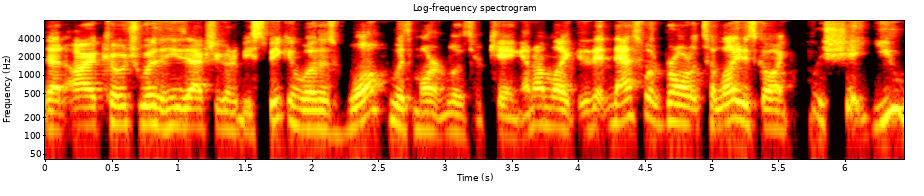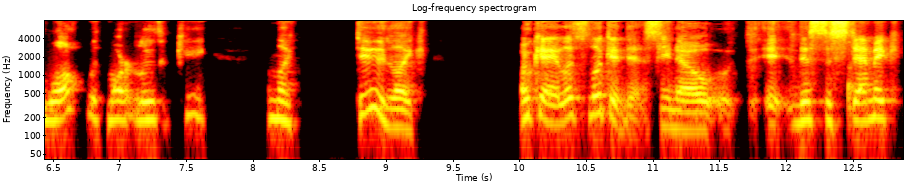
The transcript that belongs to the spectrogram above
that I coach with, and he's actually going to be speaking with us, walked with Martin Luther King, and I'm like, and that's what brought it to light. Is going, holy shit, you walked with Martin Luther King. I'm like, dude, like, okay, let's look at this. You know, it, this systemic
